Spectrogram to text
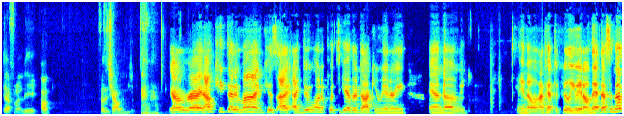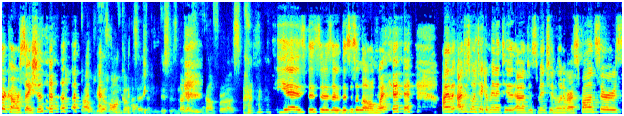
definitely up for the challenge. All right, I'll keep that in mind because I I do want to put together a documentary, and um, you know, I'd have to fill you in on that. That's another conversation. that would be a long conversation. This is not going to be enough for us. Yes, this is a this is a long one. I I just want to take a minute to uh, just mention one of our sponsors,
